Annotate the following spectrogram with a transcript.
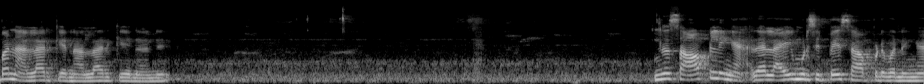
ரொம்ப நல்லா இருக்கேன் நல்லா இருக்கேன் நான். இன்னும் சாப்பிட்லிங்க. அதான் லைவ் முடிச்சுட்டு போய் சாப்பிடுவேனுங்க.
